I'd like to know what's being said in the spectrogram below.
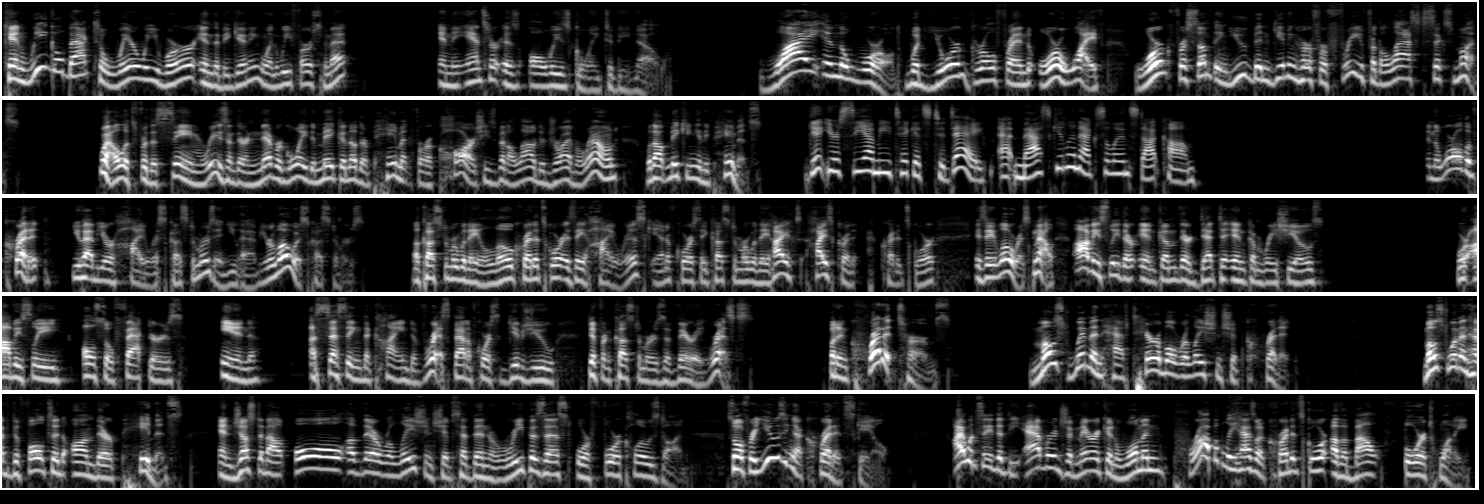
Can we go back to where we were in the beginning when we first met? And the answer is always going to be no. Why in the world would your girlfriend or wife work for something you've been giving her for free for the last six months? Well, it's for the same reason they're never going to make another payment for a car she's been allowed to drive around without making any payments. Get your CME tickets today at masculineexcellence.com. In the world of credit, you have your high risk customers and you have your lowest customers. A customer with a low credit score is a high risk, and of course, a customer with a high high credit credit score is a low risk. Now, obviously, their income, their debt to income ratios, were obviously also factors in assessing the kind of risk. That, of course, gives you different customers of varying risks. But in credit terms, most women have terrible relationship credit. Most women have defaulted on their payments and just about all of their relationships have been repossessed or foreclosed on. So if we're using a credit scale, I would say that the average American woman probably has a credit score of about 420.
